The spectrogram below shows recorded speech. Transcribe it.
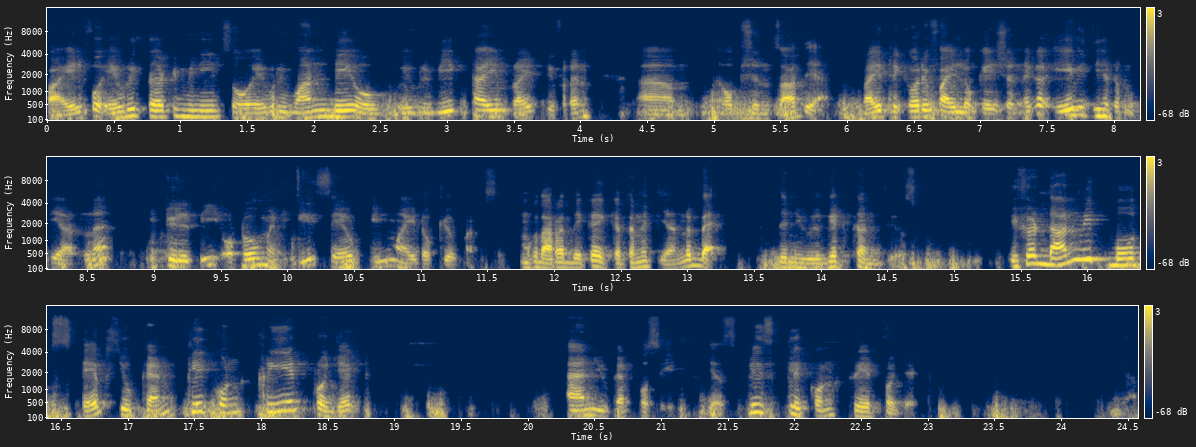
file for every 30 minutes or every one day or every week time, right? Different um, options are there, right? Recovery file location එක ඒ විදිහටම තියන්න it will be automatically saved in my documents. මොකද අර දෙක එකතන තියන්න බෑ. Then you will get confused. If you're done with both steps, you can click on create project and you can proceed. Yes, please click on create project. Yeah.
